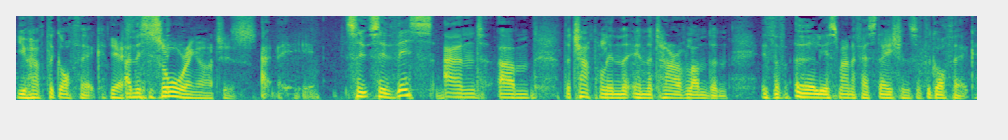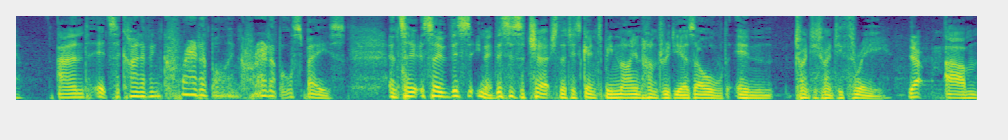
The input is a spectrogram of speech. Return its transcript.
you have the Gothic. Yes, and this the is the- soaring arches. so, so this and um, the chapel in the in the Tower of London is the earliest manifestations of the Gothic, and it's a kind of incredible, incredible space. And so, so this you know this is a church that is going to be 900 years old in 2023. Yeah. Um,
